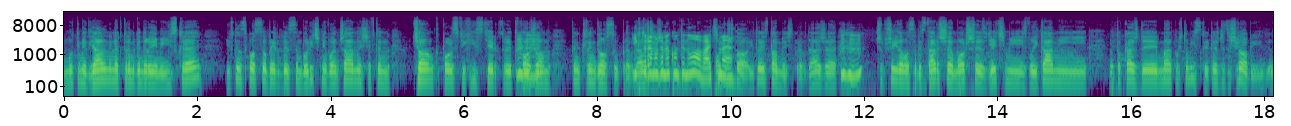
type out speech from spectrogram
multimedialny, na którym generujemy iskrę i w ten sposób jakby symbolicznie włączamy się w ten ciąg polskich iskier, które tworzą ten kręgosłup, prawda? I które możemy kontynuować my. Otóż to, i to jest ta myśl, prawda, że czy przyjdą osoby starsze, młodsze, z dziećmi, z wujkami, no to każdy ma jakąś tą iskrę, każdy coś robi. Do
